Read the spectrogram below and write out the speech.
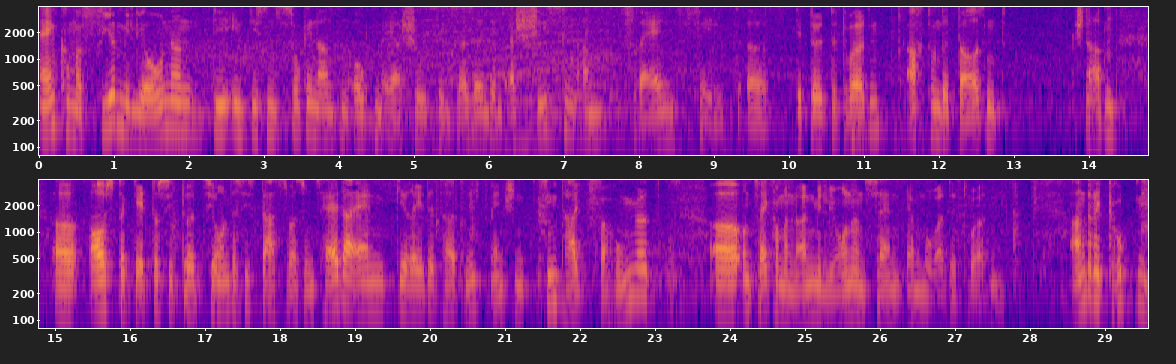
1,4 Millionen, die in diesen sogenannten Open-Air-Shootings, also in den Erschießen am freien Feld, äh, getötet wurden. 800.000 starben äh, aus der Ghetto-Situation. Das ist das, was uns Haider eingeredet hat. Nicht? Menschen sind halt verhungert äh, und 2,9 Millionen seien ermordet worden andere Gruppen,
